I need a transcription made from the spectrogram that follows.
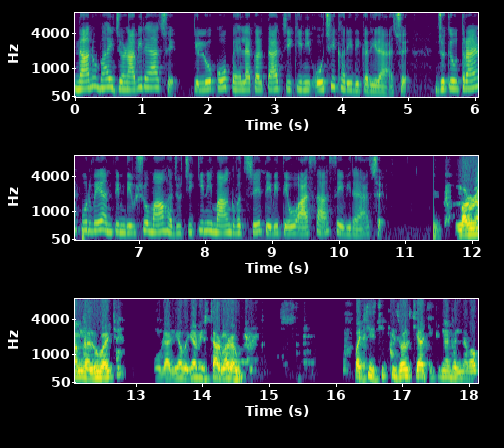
નાનુભાઈ જણાવી રહ્યા છે કે લોકો પહેલા કરતાં ચીકીની ઓછી ખરીદી કરી રહ્યા છે. જો કે ઉત્તરાયણ પૂર્વે અંતિમ દિવસોમાં હજુ ચીકીની માંગ વધશે તેવી તેઓ આશા સેવી રહ્યા છે. મારું નામ નાનુભાઈ છે. હું દાંડિયા બજાર વિસ્તારમાં રહું છું. પચીસ ત્રીસ વર્ષથી આ ચીકીના ધંધામાં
